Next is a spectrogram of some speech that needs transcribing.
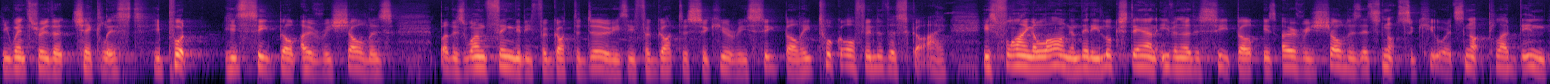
He went through the checklist. He put his seatbelt over his shoulders. But there's one thing that he forgot to do is he forgot to secure his seatbelt. He took off into the sky. He's flying along and then he looks down, even though the seatbelt is over his shoulders, it's not secure, it's not plugged in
